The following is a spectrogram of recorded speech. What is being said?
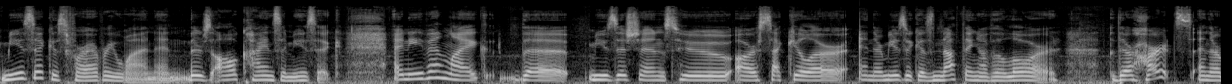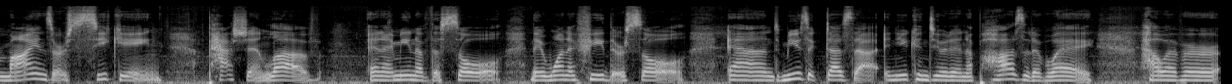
music is for everyone, and there's all kinds of music. And even like the musicians who are secular and their music is nothing of the Lord, their hearts and their minds are seeking passion, love and I mean of the soul. They want to feed their soul. And music does that, and you can do it in a positive way. However,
